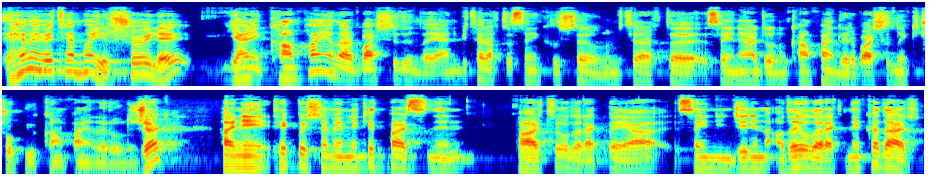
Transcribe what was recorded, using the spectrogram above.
Hem evet hem hayır. Şöyle yani kampanyalar başladığında yani bir tarafta Sayın Kılıçdaroğlu'nun bir tarafta Sayın Erdoğan'ın kampanyaları başladığında ki çok büyük kampanyalar olacak. Hani tek başına Memleket Partisi'nin parti olarak veya Sayın İnce'nin aday olarak ne kadar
